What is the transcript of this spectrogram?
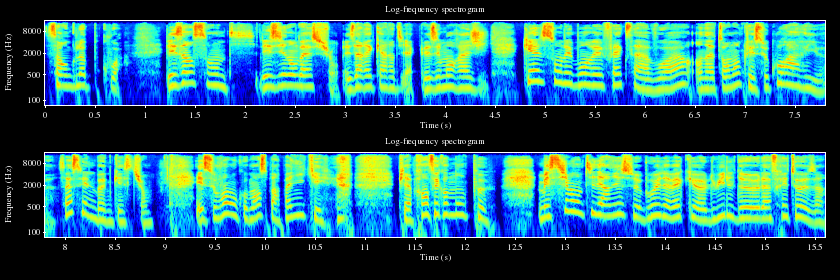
Ça englobe quoi? Les incendies, les inondations, les arrêts cardiaques, les hémorragies. Quels sont les bons réflexes à avoir en attendant que les secours arrivent? Ça, c'est une bonne question. Et souvent, on commence par paniquer. Puis après, on fait comme on peut. Mais si mon petit dernier se brûle avec euh, l'huile de la friteuse,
